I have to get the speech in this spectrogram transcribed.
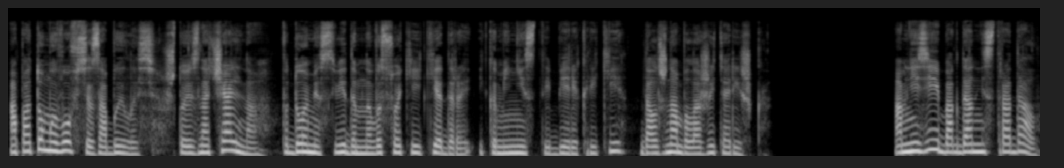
А потом и вовсе забылось, что изначально в доме с видом на высокие кедры и каменистый берег реки должна была жить Аришка. Амнезией Богдан не страдал,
